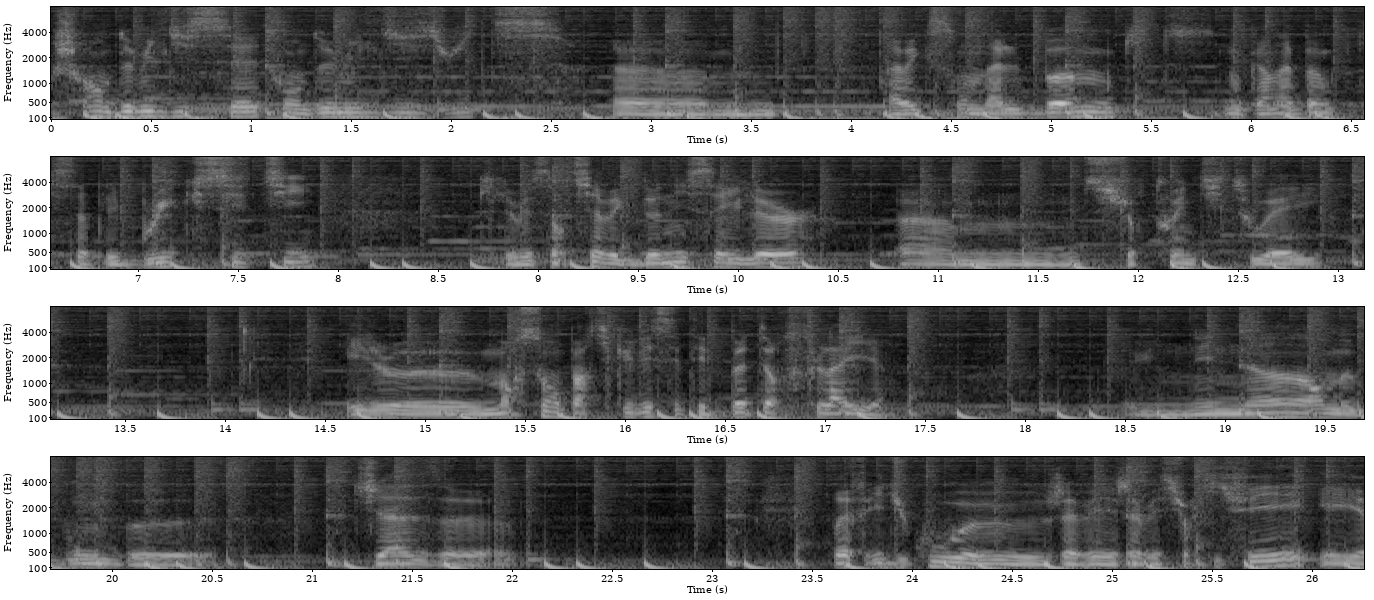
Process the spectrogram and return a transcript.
je crois en 2017 ou en 2018 euh, avec son album, qui- donc un album qui s'appelait Brick City, qu'il avait sorti avec Donny Saylor sur 22A. Et le morceau en particulier c'était Butterfly, une énorme bombe euh, jazz. euh, Bref, et du coup, euh, j'avais, j'avais surkiffé, et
